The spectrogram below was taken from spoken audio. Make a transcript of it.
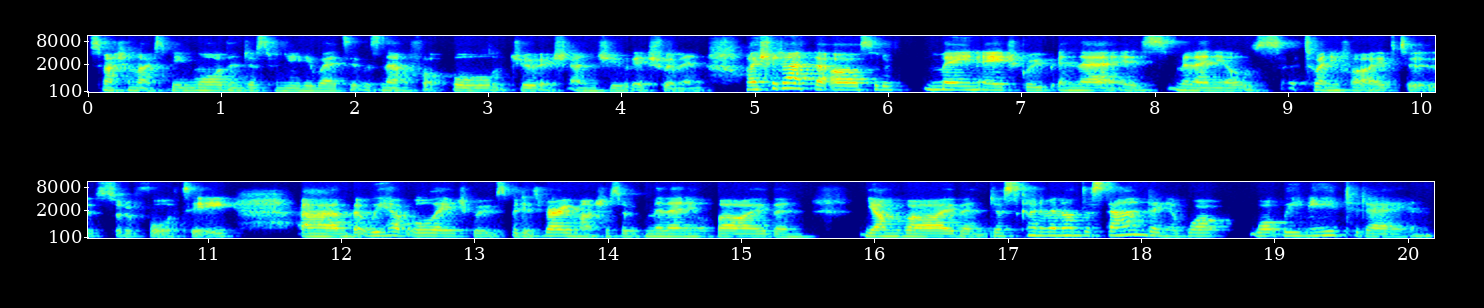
Smashing Life to be more than just for newlyweds. It was now for all Jewish and Jewish women. I should add that our sort of main age group in there is millennials, 25 to sort of 40. Um, but we have all age groups, but it's very much a sort of millennial vibe and young vibe and just kind of an understanding of what what we need today and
